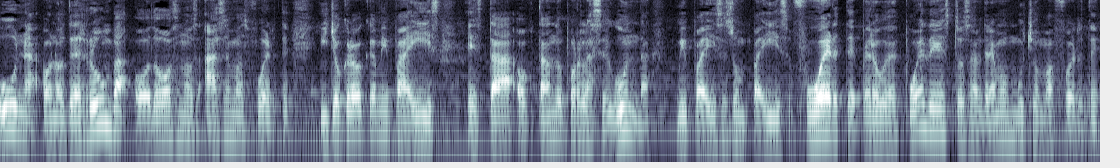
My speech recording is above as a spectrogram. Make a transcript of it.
Una o nos derrumba o dos nos hace más fuerte. Y yo creo que mi país está optando por la segunda. Mi país es un país fuerte, pero después de esto saldremos mucho más fuerte.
